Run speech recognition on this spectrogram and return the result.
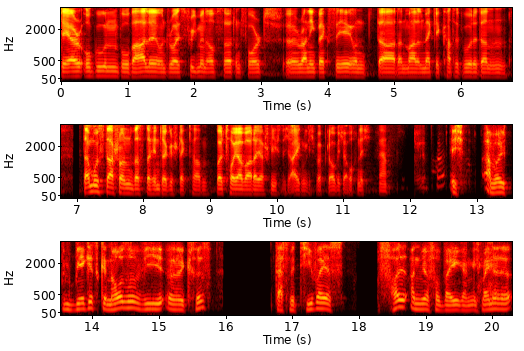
der Ogun, Bovale und Royce Freeman auf Third und Fourth äh, Running Back sehe und da dann Marlon Mack gecuttet wurde, dann da muss da schon was dahinter gesteckt haben. Weil teuer war er ja schließlich eigentlich, glaube ich auch nicht. Ja. Ich, aber ich, mir es genauso wie äh, Chris. Das mit T.Y. ist voll an mir vorbeigegangen. Ich meine,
